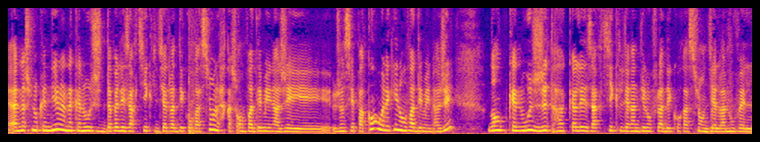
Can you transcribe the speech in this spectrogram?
أنا شنو كندير؟ أنا كنوجد دابا les articles ديال la décoration لحقاش on va déménager je sais pas quand ولكن on va déménager donc كنوجد هكا les articles اللي غنديرهم في la décoration ديال la nouvelle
